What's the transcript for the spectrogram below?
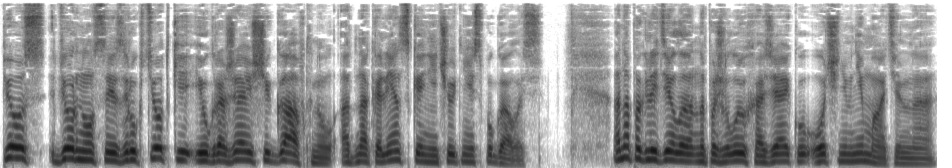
Пес дернулся из рук тетки и угрожающе гавкнул, однако Ленская ничуть не испугалась. Она поглядела на пожилую хозяйку очень внимательно,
